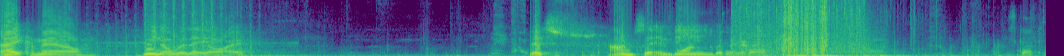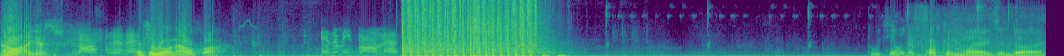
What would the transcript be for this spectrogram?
Alright, Kamal. We know where they are. It's. I'm saying B. One in the with pool the- hall. Just got Oh, I guess. Last minute. That's a going alpha. Enemy bomb at Alpha. We can't let I this fucking come lagged and die.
